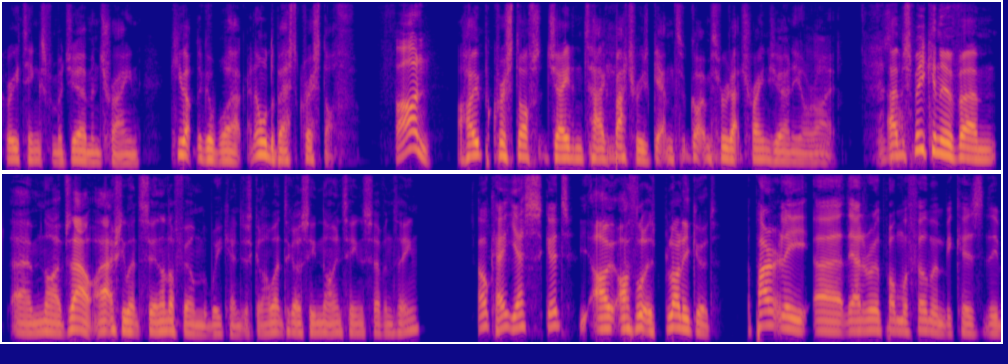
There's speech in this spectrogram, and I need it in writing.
Greetings from a German train. Keep up the good work and all the best, Christoph. Fun. I hope Christoph's Jaden Tag batteries get him th- got him through that train journey all right. Um, speaking of um, um, Knives Out, I actually went to see another film the weekend just gone. I went to go see 1917. okay, yes, good. I, I thought it was bloody good. Apparently, uh, they had a real problem with filming because the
